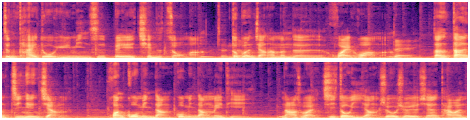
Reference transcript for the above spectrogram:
真的太多渔民是被牵着走嘛，都不能讲他们的坏话嘛。对，但是当然今天讲换国民党，国民党媒体拿出来，其实都一样，所以我觉得现在台湾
